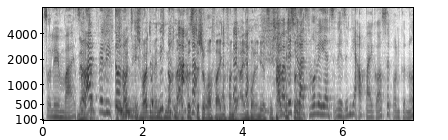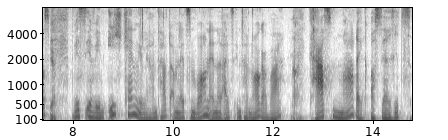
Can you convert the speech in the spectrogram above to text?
so nebenbei. So ja, alt bin ich doch ich noch wollte, nicht. Ich wollte mir nicht noch eine akustische Ohrfeige von dir einholen jetzt. Ich halt Aber wisst ihr was, wo wir jetzt, wir sind ja auch bei Gossip und Genuss. Ja. Wisst ihr, wen ich kennengelernt habe am letzten Wochenende, als Internorga war? Nein. Carsten Marek aus der Ritze.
